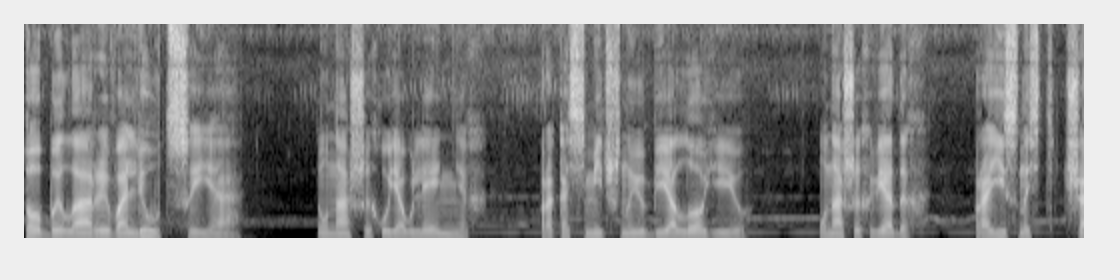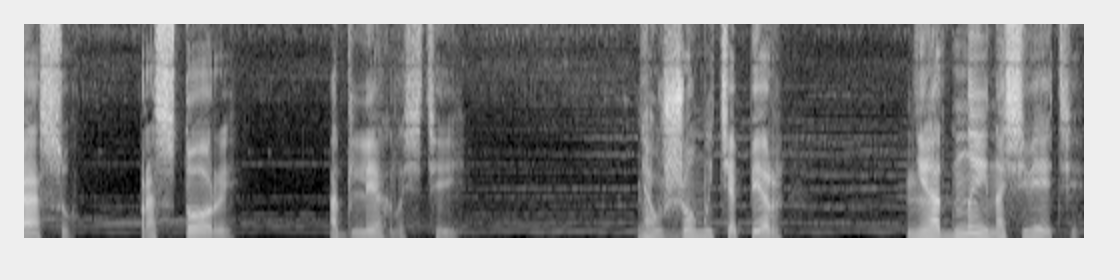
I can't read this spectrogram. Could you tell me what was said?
то была рэвалюцыя у наших уяўленнях пра касмічную біялогію, у наших ведах пра існасць часу, прасторы, адлегласцей. Няўжо мы цяпер не адны на свеце,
